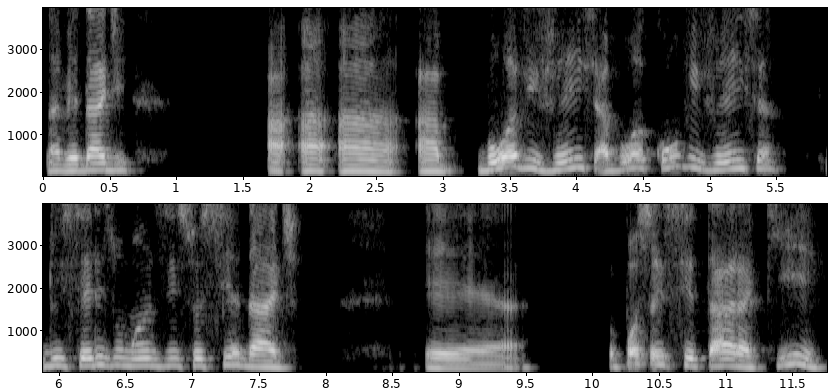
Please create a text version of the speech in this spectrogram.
na verdade, a, a, a, a boa vivência, a boa convivência dos seres humanos em sociedade. É, eu posso citar aqui,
